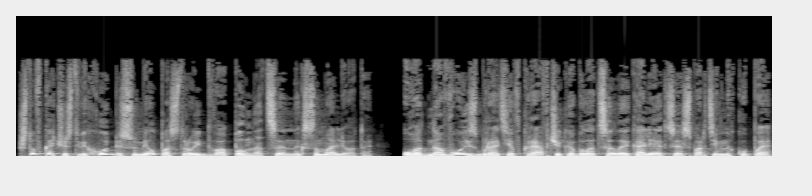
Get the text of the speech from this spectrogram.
что в качестве хобби сумел построить два полноценных самолета – у одного из братьев Кравчика была целая коллекция спортивных купе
